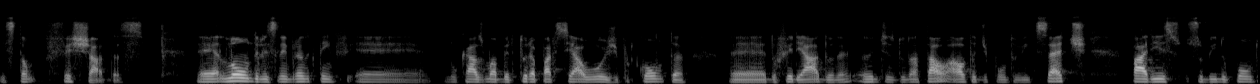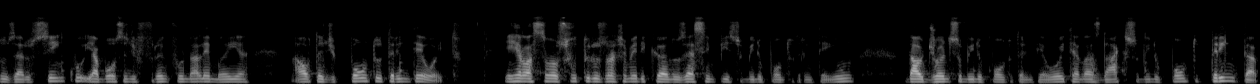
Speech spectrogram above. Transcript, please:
estão fechadas. É, Londres, lembrando que tem, é, no caso, uma abertura parcial hoje por conta é, do feriado, né, antes do Natal, alta de 0,27. Paris subindo 0,05 e a Bolsa de Frankfurt na Alemanha, alta de 0,38. Em relação aos futuros norte-americanos, S&P subindo 0,31, Dow Jones subindo 0,38 e a Nasdaq subindo 0,30.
